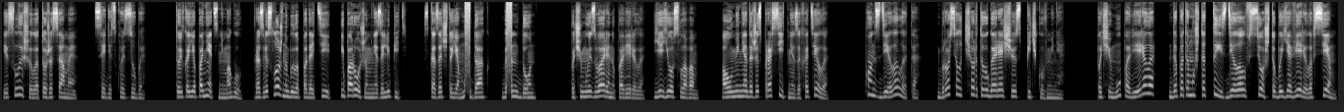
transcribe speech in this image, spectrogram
и слышала то же самое цедит сквозь зубы. «Только я понять не могу. Разве сложно было подойти и по роже мне залепить? Сказать, что я мудак, гандон? Почему Изварину поверила? Ее словам. А у меня даже спросить не захотела. Он сделал это. Бросил чертову горящую спичку в меня. Почему поверила? Да потому что ты сделал все, чтобы я верила всем.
